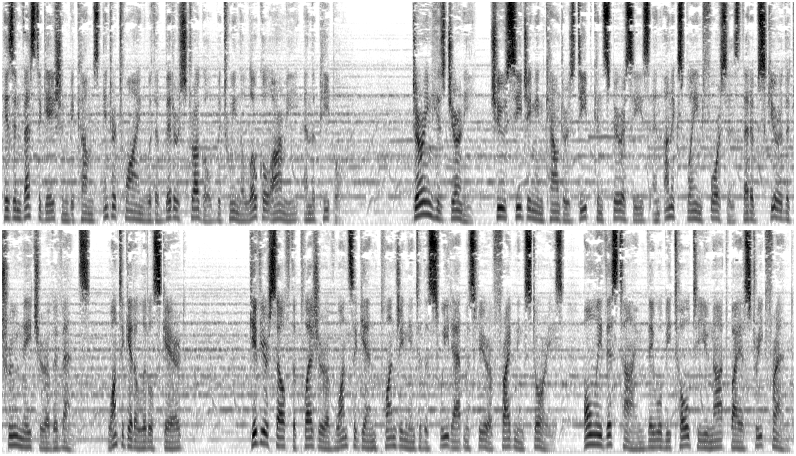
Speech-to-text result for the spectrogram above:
his investigation becomes intertwined with a bitter struggle between the local army and the people. During his journey, Chu Sijing encounters deep conspiracies and unexplained forces that obscure the true nature of events. Want to get a little scared? Give yourself the pleasure of once again plunging into the sweet atmosphere of frightening stories, only this time they will be told to you not by a street friend,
